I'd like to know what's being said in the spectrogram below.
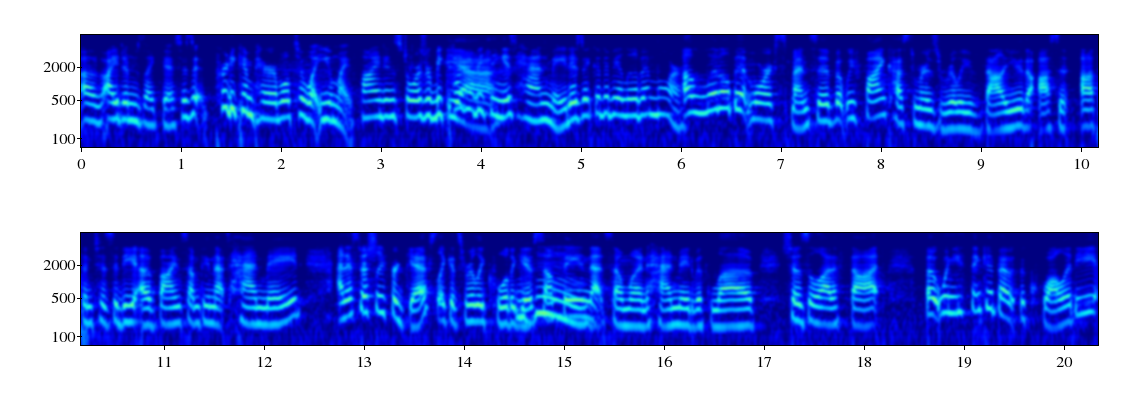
of items like this, is it pretty comparable to what you might find in stores? Or because yeah. everything is handmade, is it going to be a little bit more? A little bit more expensive, but we find customers really value the authenticity of buying something that's handmade. And especially for gifts, like it's really cool to give mm -hmm. something that someone handmade with love, shows a lot of thought. But when you think about the quality,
